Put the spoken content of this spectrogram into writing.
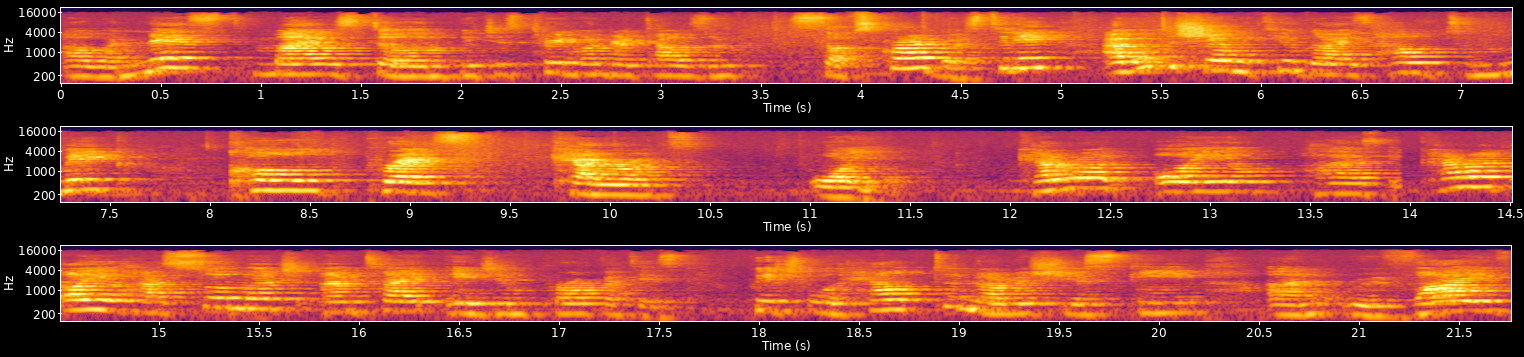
our next milestone, which is 300,000 subscribers. Today, I want to share with you guys how to make cold pressed carrot oil. Carrot oil has carrot oil has so much anti-aging properties which will help to nourish your skin and revive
